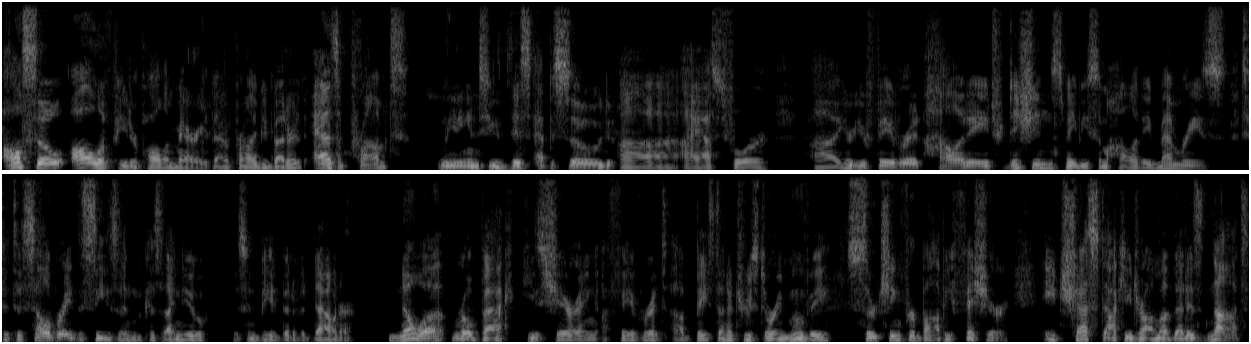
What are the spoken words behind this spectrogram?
Also, all of Peter, Paul, and Mary. That would probably be better. As a prompt leading into this episode, uh, I asked for uh, your, your favorite holiday traditions, maybe some holiday memories to, to celebrate the season, because I knew this would be a bit of a downer. Noah wrote back he's sharing a favorite uh, based on a true story movie, Searching for Bobby Fischer, a chess docudrama that is not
